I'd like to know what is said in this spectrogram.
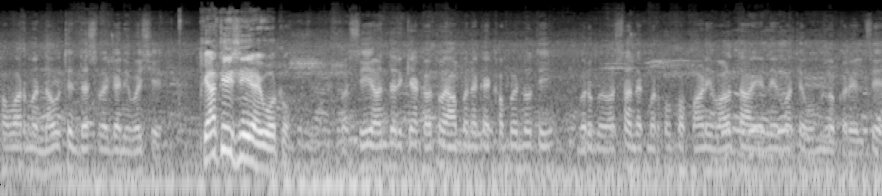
સવારમાં નવથી દસ વાગ્યાની વચ્ચે. ક્યાંથી સિંહ આવ્યો હતો? સિંહ અંદર ક્યાંક હતો આપણને કંઈ ખબર નહોતી. બરોબર અચાનક મારા પપ્પા પાણી વાળતા એને માથે હુમલો કરેલ છે.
